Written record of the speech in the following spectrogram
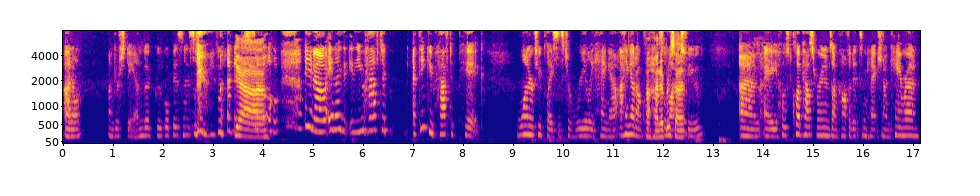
I don't understand the Google business very much. Yeah. So, you know, and I, you have to, I think you have to pick one or two places to really hang out. I hang out on Clubhouse a, lot too. Um, I host Clubhouse rooms on Confidence and Connection on camera.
